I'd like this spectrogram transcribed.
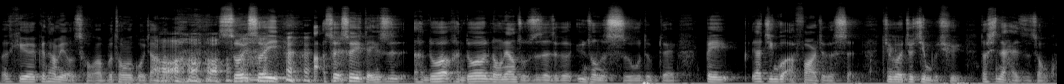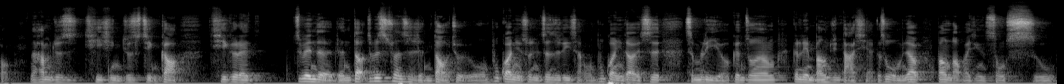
而提格雷跟他们有仇啊，不同的国家的，所以所以啊，所以所以等于是很多很多农粮组织吃的这个运送的食物，对不对？被要经过 Afar 这个省，结果就进不去，到现在还是这状况。那他们就是提醒，就是警告，提个来。这边的人道，这边是算是人道救援。我们不管你说你政治立场，我们不管你到底是什么理由跟中央、跟联邦军打起来，可是我们要帮老百姓送食物。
